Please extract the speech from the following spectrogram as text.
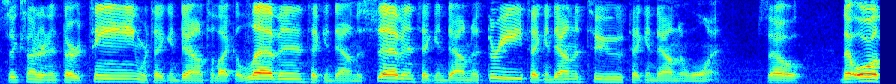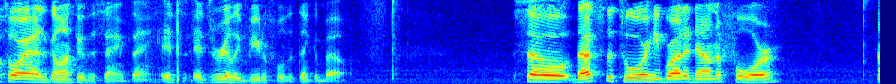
613, we're taking down to like 11, taking down to 7, taking down to 3, taking down to 2, taking down to 1. So the oral has gone through the same thing. It's it's really beautiful to think about. So that's the Tur. He brought it down to 4. Uh,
